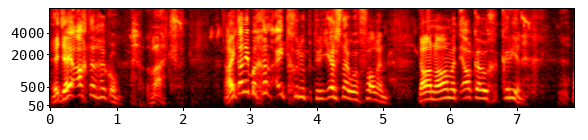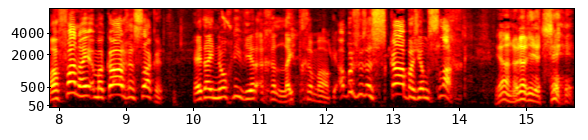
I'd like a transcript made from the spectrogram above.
Het jy agtergekom? Wat? Hy het aan die begin uitgeroep toe die eerste ou val en daarna met elke ou gekreun. Maar van hy in mekaar gesak het, het hy nog nie weer 'n geluid gemaak nie. Amper soos 'n skaap as jy hom slag. Ja, nou dat jy dit sê,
